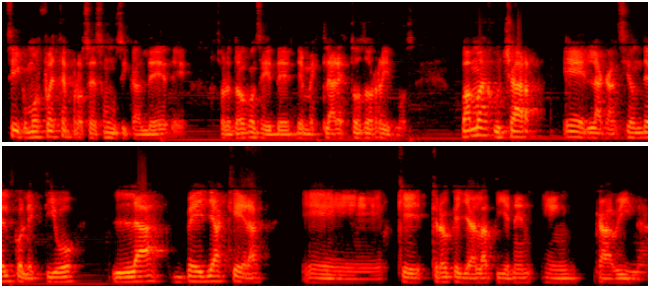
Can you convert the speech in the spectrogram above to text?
sí, cómo fue este proceso musical de, sobre todo conseguir de, mezclar estos dos ritmos. Vamos a escuchar la canción del colectivo La Bellaquera, que creo que ya la tienen en cabina.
